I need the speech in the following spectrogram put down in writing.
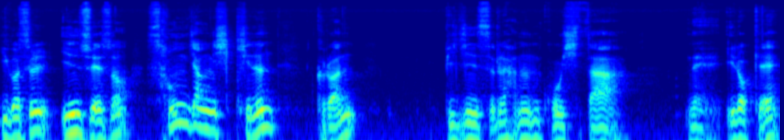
이것을 인수해서 성장시키는 그런 비즈니스를 하는 곳이다. 네, 이렇게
